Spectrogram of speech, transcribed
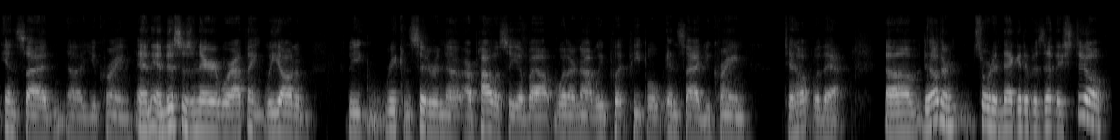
inside uh, Ukraine, and and this is an area where I think we ought to be reconsidering our policy about whether or not we put people inside Ukraine to help with that. Um, the other sort of negative is that they still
